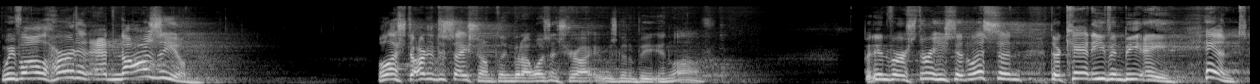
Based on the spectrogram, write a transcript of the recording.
We've all heard it ad nauseum. Well, I started to say something, but I wasn't sure it was going to be in love. But in verse 3, he said, Listen, there can't even be a hint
